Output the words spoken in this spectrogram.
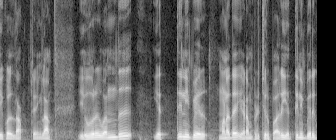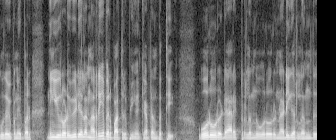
ஈக்குவல் தான். சரிங்களா? இவர் வந்து எத்தனை பேர் மனதை இடம் பிடிச்சிருப்பார் எத்தனை பேருக்கு உதவி பண்ணியிருப்பார் நீங்கள் இவரோட வீடியோலாம் நிறைய பேர் பார்த்துருப்பீங்க கேப்டன் பற்றி ஒரு ஒரு டேரக்டர்லேருந்து ஒரு ஒரு நடிகர்லேருந்து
